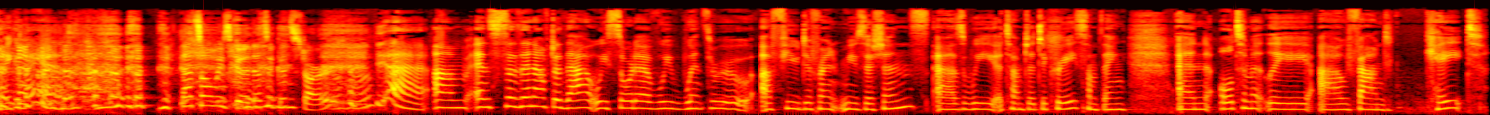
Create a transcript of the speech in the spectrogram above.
make a band. That's always good. That's a good start. Yeah. Um, and so then after that, we sort of we went through a few different musicians friends as we attempted to create something. And ultimately, uh, we found Kate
